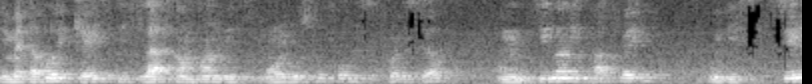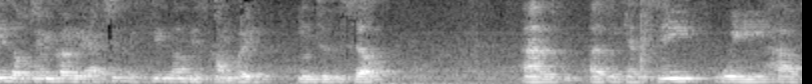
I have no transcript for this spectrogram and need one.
In metabolic case, this last compound is more useful for the, for the cell. And in signaling pathway, with this series of chemical reactions, the signal is conveyed into the cell. And as you can see, we have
